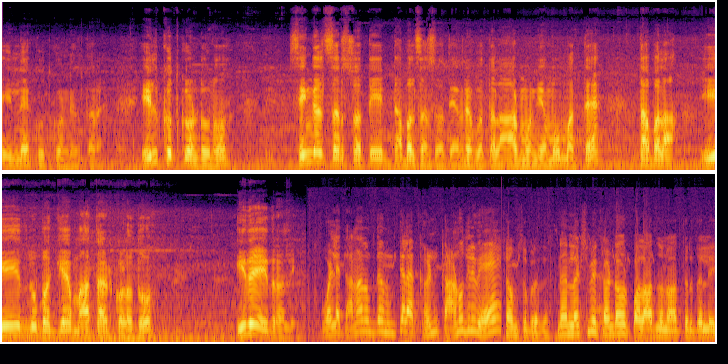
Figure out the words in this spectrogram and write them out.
ಇಲ್ಲೇ ಕೂತ್ಕೊಂಡಿರ್ತಾರೆ. ಇಲ್ಲಿ ಕೂತ್ಕೊಂಡು ಸಿಂಗಲ್ ಸರಸ್ವತಿ ಡಬಲ್ ಸರಸ್ವತಿ ಅಂದರೆ ಗೊತ್ತಲ್ಲ ಹಾರ್ಮೋನಿಯಮು ಮತ್ತು ತಬಲಾ. ಇದ್ರ ಬಗ್ಗೆ ಮಾತಾಡ್ಕೊಳ್ಳೋದು ಇದೇ ಇದರಲ್ಲಿ. ಒಳ್ಳೆ ದನ ನುಗ್ದ ನುಗ್ತಿಲ್ಲ ಕಣ್ ಕಾಣೋದಿಲ್ವೇ? ಶಂಸು ಬ್ರದರ್ ನಾನು ಲಕ್ಷ್ಮಿ ಕಂಡವ್ರ ಪಾಲ್ ಆದ್ನು ಹತ್ರದಲ್ಲಿ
